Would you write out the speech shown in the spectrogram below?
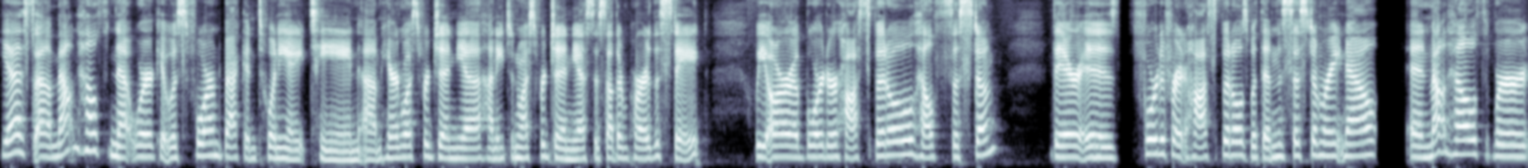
Yes, uh, Mountain Health Network. It was formed back in 2018 um, here in West Virginia, Huntington, West Virginia, so the southern part of the state. We are a border hospital health system there mm-hmm. four different hospitals within the system right now. And Mountain Health, we're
